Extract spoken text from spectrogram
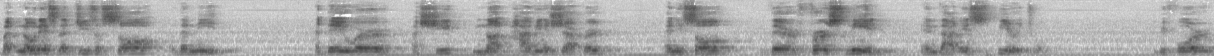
But notice that Jesus saw the need. They were a sheep not having a shepherd, and he saw their first need, and that is spiritual. Before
